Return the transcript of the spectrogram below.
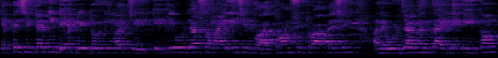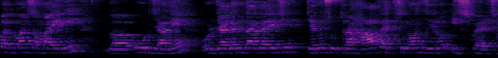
કેપેસિટરની બે પ્લેટોની વચ્ચે કેટલી ઊર્જા સમાયેલી છે? તો આ ત્રણ સૂત્રો આપે છે. અને ઊર્જા ઘનતા એટલે એકમ કદમાં સમાયેલી ઉર્જાને ઊર્જા ઘનતા કહે છે, જેનું સૂત્ર half epsilon zero E square છે.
